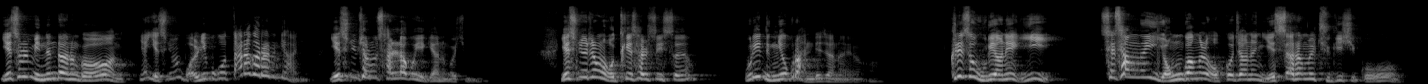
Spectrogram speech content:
예수를 믿는다는 건 그냥 예수님을 멀리 보고 따라가라는 게 아니에요. 예수님처럼 살라고 얘기하는 것입니다. 예수님처럼 어떻게 살 수 있어요? 우리 능력으로 안 되잖아요. 그래서 우리 안에 이 세상의 영광을 얻고자 하는 옛사람을 죽이시고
